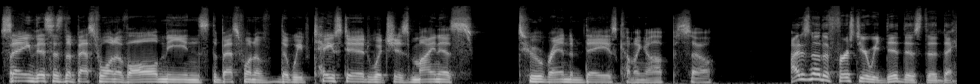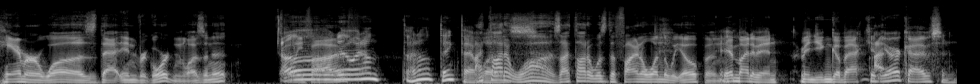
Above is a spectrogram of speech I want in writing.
Saying this is the best one of all means the best one of that we've tasted, which is minus two random days coming up. So I just know the first year we did this, the the hammer was that Invergordon, wasn't it? Oh no, I don't. I don't think that I was. thought it was. I thought it was the final one that we opened. It might have been. I mean, you can go back in the archives and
